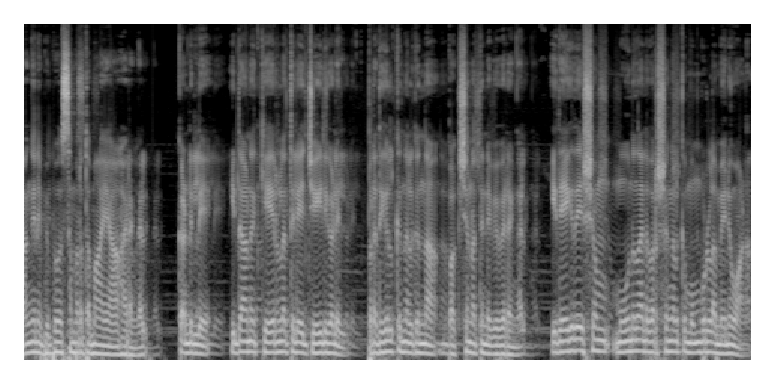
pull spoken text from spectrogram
അങ്ങനെ വിഭവസമൃദ്ധമായ ആഹാരങ്ങൾ. കണ്ടില്ലേ? ഇതാണ് കേരളത്തിലെ ജയിലുകളിൽ പ്രതികൾക്ക് നൽകുന്ന ഭക്ഷണത്തിന്റെ വിവരങ്ങൾ. ഇത് ഏകദേശം മൂന്ന് നാല് വർഷങ്ങൾക്ക് മുമ്പുള്ള മെനുവാണ്.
